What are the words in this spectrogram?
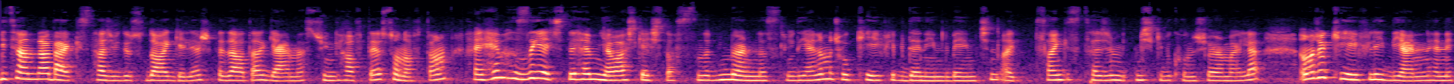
bir tane daha belki staj videosu daha gelir ve daha da gelmez. Çünkü haftaya son haftam. Hani hem hızlı geçti hem yavaş geçti aslında. Bilmiyorum nasıldı yani ama çok keyifli bir deneyimdi benim için. Ay sanki stajım bitmiş gibi konuşuyorum hala. Ama çok keyifliydi yani. Hani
